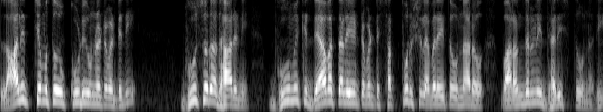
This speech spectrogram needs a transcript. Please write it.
లాలిత్యముతో కూడి ఉన్నటువంటిది. భూసురధారిణి భూమికి దేవతలైనటువంటి సత్పురుషులు ఎవరైతే ఉన్నారో వారందరినీ ధరిస్తూ ఉన్నది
